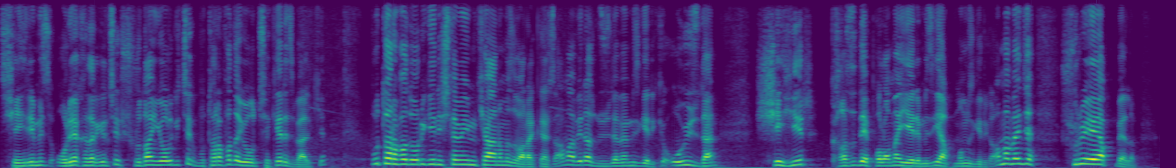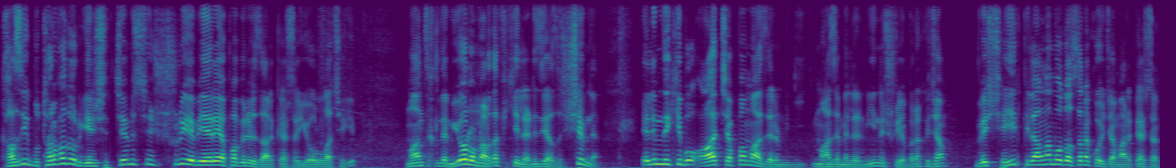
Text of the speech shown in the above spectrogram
Şehrimiz oraya kadar gelecek. Şuradan yol gidecek. Bu tarafa da yol çekeriz belki. Bu tarafa doğru genişleme imkanımız var arkadaşlar. Ama biraz düzlememiz gerekiyor. O yüzden şehir kazı depolama yerimizi yapmamız gerekiyor. Ama bence şuraya yapmayalım. Kazıyı bu tarafa doğru genişleteceğimiz için şuraya bir yere yapabiliriz arkadaşlar yolla çekip. Mantıklı değil mi? Yorumlarda fikirlerinizi yazın. Şimdi elimdeki bu ağaç yapma malzemelerim, malzemelerimi yine şuraya bırakacağım. Ve şehir planlama odasına koyacağım arkadaşlar.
